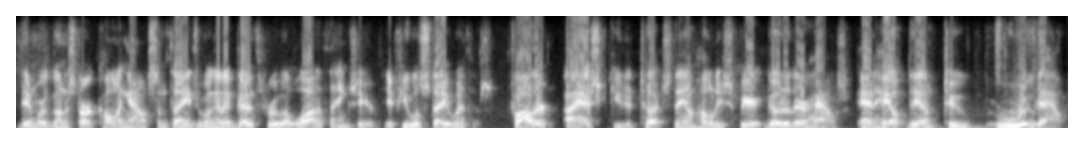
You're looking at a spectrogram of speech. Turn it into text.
Then we're going to start calling out some things. We're going to go through a lot of things here if you will stay with us. Father, I ask you to touch them, Holy Spirit, go to their house and help them to root out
